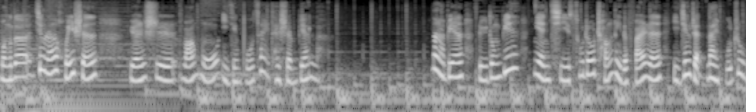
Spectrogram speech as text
猛地竟然回神，原是王母已经不在他身边了。那边吕洞宾念起苏州城里的凡人，已经忍耐不住，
